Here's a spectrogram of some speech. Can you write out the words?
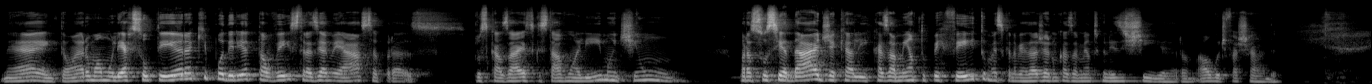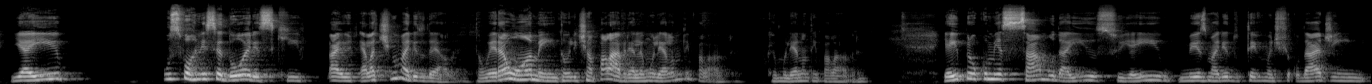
né? Então era uma mulher solteira que poderia talvez trazer ameaça para os casais que estavam ali e mantinham para a sociedade aquele casamento perfeito, mas que na verdade era um casamento que não existia, era algo de fachada. E aí os fornecedores que ah, ela tinha o marido dela, então era homem, então ele tinha palavra, ela é mulher, ela não tem palavra, porque a mulher não tem palavra. E aí para eu começar a mudar isso, e aí meu ex-marido teve uma dificuldade em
